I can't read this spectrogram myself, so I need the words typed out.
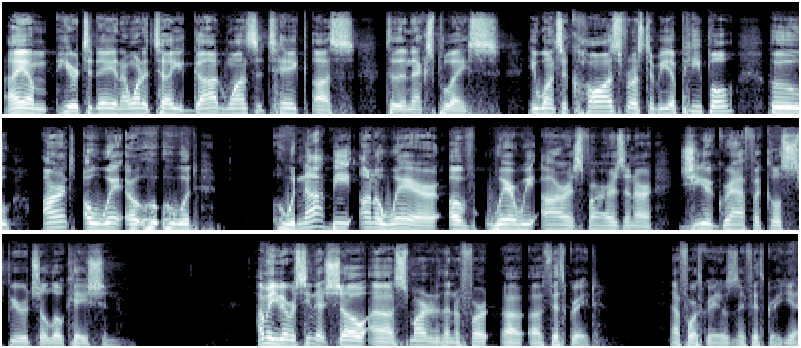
I am here today and I want to tell you God wants to take us to the next place. He wants a cause for us to be a people who aren't aware who, who would who would not be unaware of where we are as far as in our geographical spiritual location. How many of you ever seen that show, uh, Smarter Than a, fir- uh, a Fifth Grade? Not fourth grade, I was going to say fifth grade, yeah.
